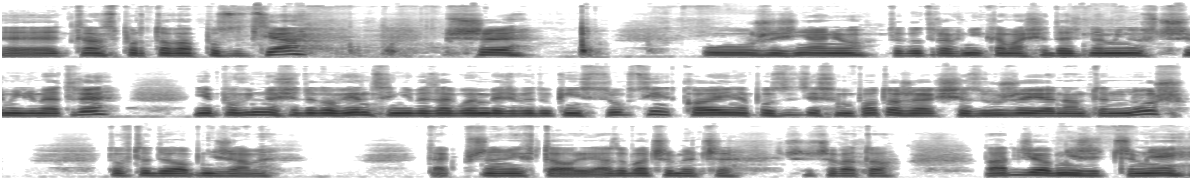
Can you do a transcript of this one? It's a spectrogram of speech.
e, transportowa pozycja. Przy użyźnianiu tego trawnika ma się dać na minus 3 mm. Nie powinno się tego więcej niby zagłębiać według instrukcji. Kolejne pozycje są po to, że jak się zużyje nam ten nóż, to wtedy obniżamy. Tak przynajmniej w teorii. A zobaczymy, czy, czy trzeba to bardziej obniżyć, czy mniej.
